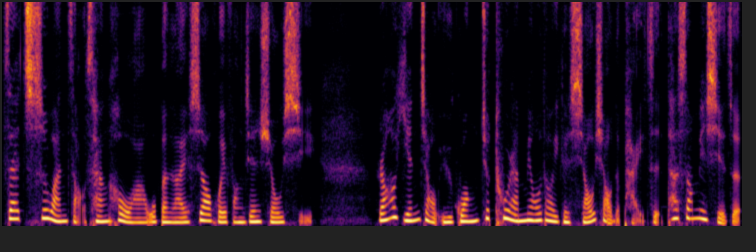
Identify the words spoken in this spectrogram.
在吃完早餐后啊，我本来是要回房间休息，然后眼角余光就突然瞄到一个小小的牌子，它上面写着：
